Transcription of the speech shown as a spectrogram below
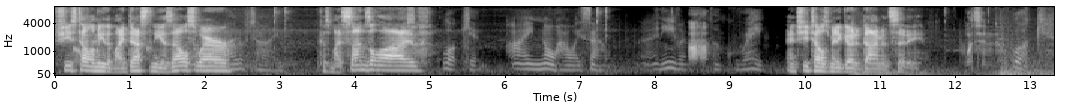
She's telling me that my destiny is elsewhere Out of time. because my son's alive. Look, kid, I know how I sound. And even Uh-huh. the great. And she tells me to go to Diamond City What's in? Look, kid.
